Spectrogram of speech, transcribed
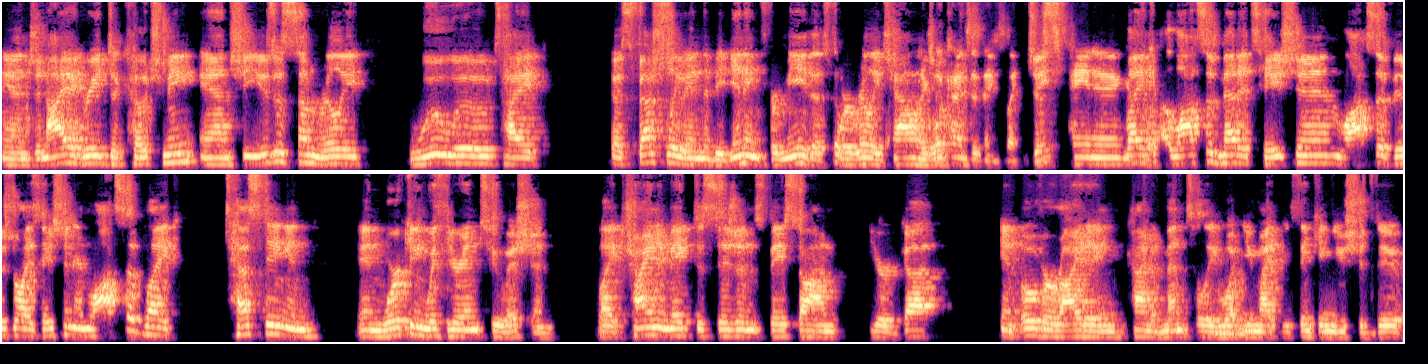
And Janai agreed to coach me, and she uses some really woo woo type especially in the beginning for me that's were really Like challenging what kinds of things? Like Just painting? like lots of meditation lots of visualization and lots of like testing and and working with your intuition like trying to make decisions based on your gut and overriding kind of mentally what you might be thinking you should do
